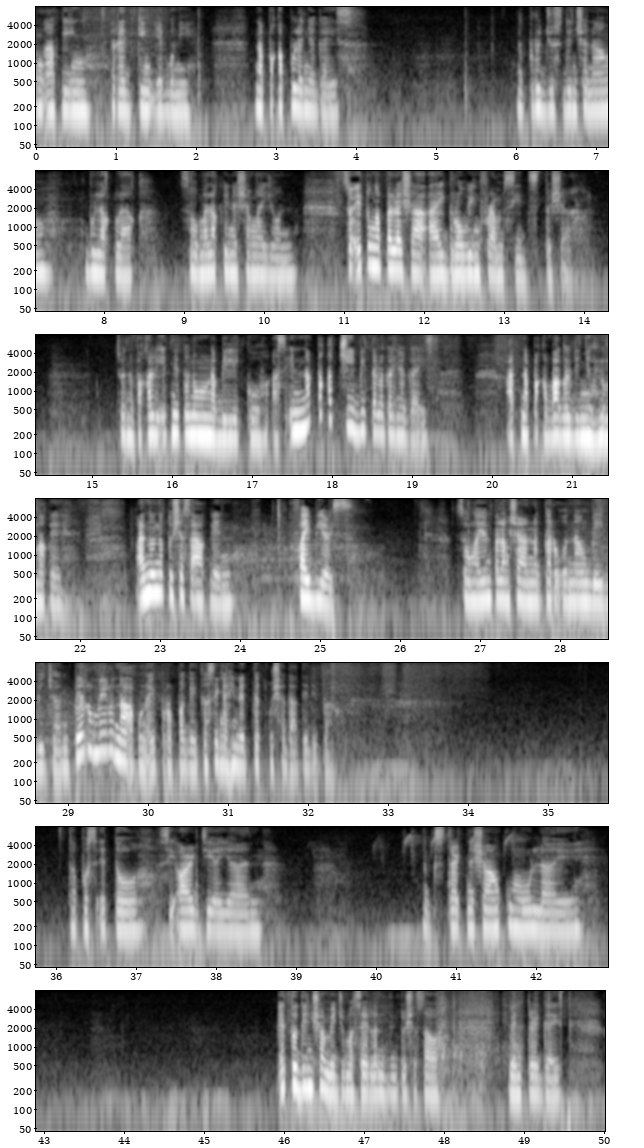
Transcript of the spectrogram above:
Ang aking Red King Ebony. Napakapula niya guys. Nag-produce din siya ng bulaklak. So malaki na siya ngayon. So ito nga pala siya ay growing from seeds to siya. So napakaliit nito nung nabili ko. As in napaka-chibi talaga niya guys. At napakabagal din yung lumaki. Ano na to siya sa akin? 5 years. So ngayon pa lang siya nagkaroon ng baby dyan. Pero meron na ako na i-propagate kasi nga hinedcut ko siya dati, di ba? Tapos ito, si RG, ayan. Nag-start na siyang kumulay. Ito din siya, medyo maselan din to siya sa winter guys.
